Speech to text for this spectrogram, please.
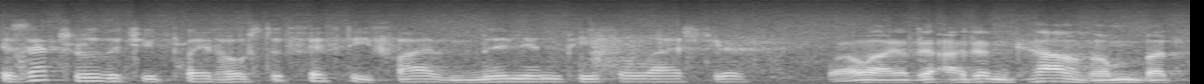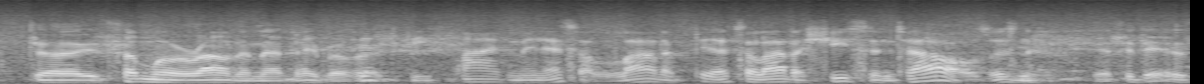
Is that true that you played host to 55 million people last year? Well, I, I didn't count them, but uh, it's somewhere around in that neighborhood. 55 million. That's a lot of that's a lot of sheets and towels, isn't it? Yes, it is.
